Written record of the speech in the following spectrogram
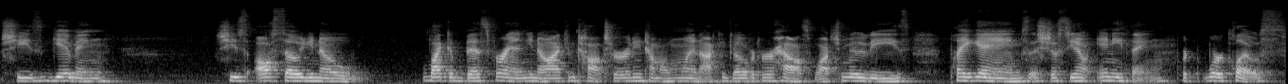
She's giving. She's also, you know, like a best friend. You know, I can talk to her anytime I want. I can go over to her house, watch movies, play games. It's just, you know, anything. We're, we're close.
